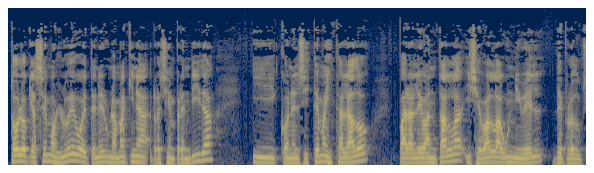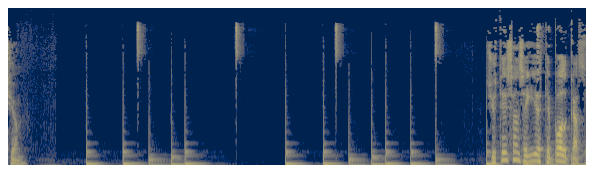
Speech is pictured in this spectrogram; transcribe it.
todo lo que hacemos luego de tener una máquina recién prendida y con el sistema instalado para levantarla y llevarla a un nivel de producción. Si ustedes han seguido este podcast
